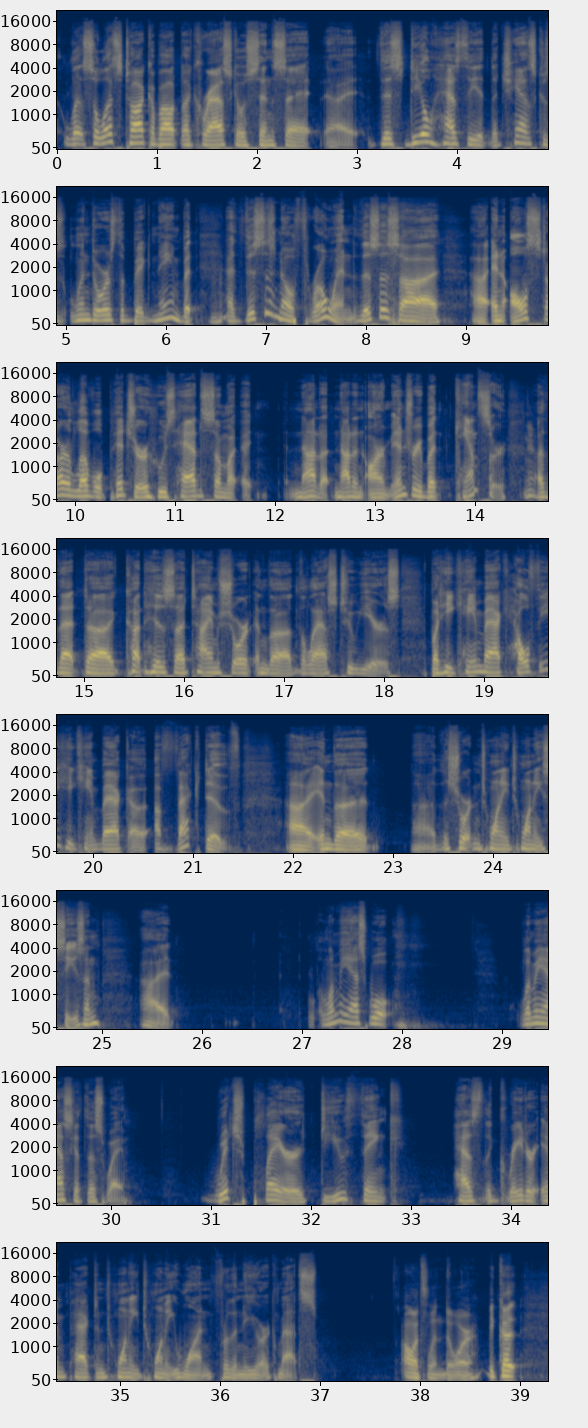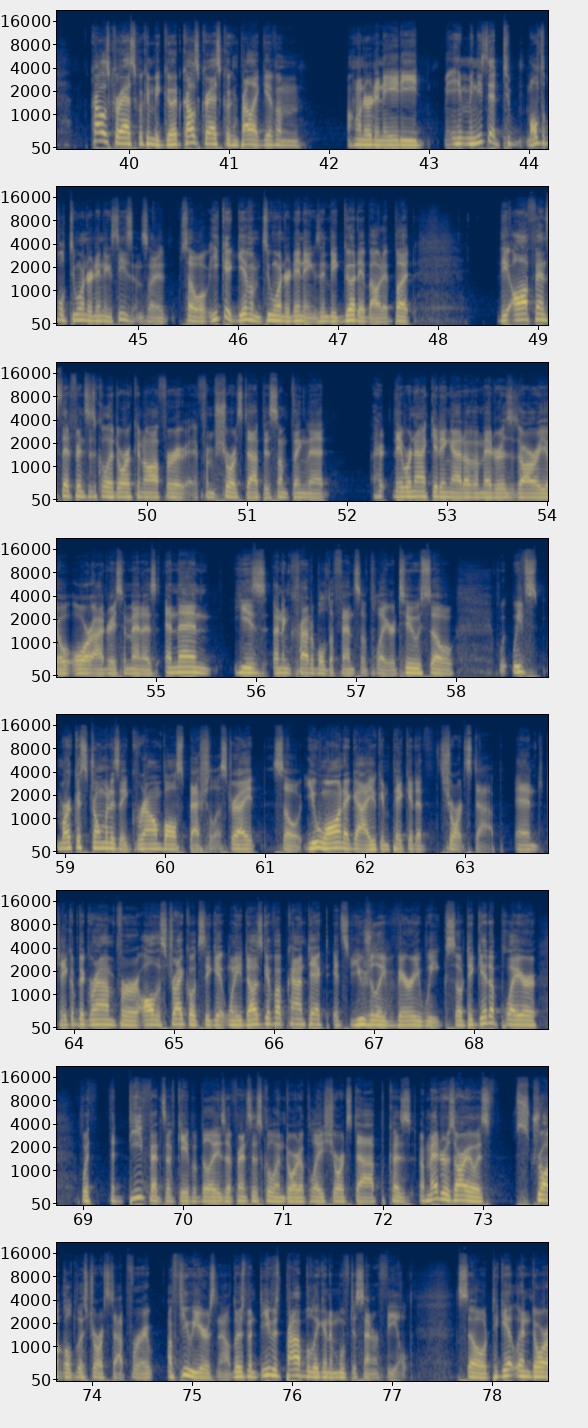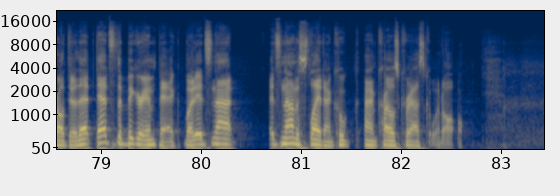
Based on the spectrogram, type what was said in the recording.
Let, so let's talk about uh, Carrasco since uh, uh, this deal has the the chance because Lindor is the big name, but uh, this is no throw in. This is uh, uh, an all star level pitcher who's had some. Uh, not a, not an arm injury, but cancer uh, that uh, cut his uh, time short in the the last two years. But he came back healthy. He came back uh, effective uh, in the uh, the shortened 2020 season. Uh, let me ask. Well, let me ask it this way which player do you think has the greater impact in 2021 for the New York Mets? Oh, it's Lindor because Carlos Carrasco can be good. Carlos Carrasco can probably give him 180. I mean, he's had two, multiple 200 inning seasons, so, so he could give him 200 innings and be good about it. But the offense that Francisco Lindor can offer from shortstop is something that they were not getting out of Amed Rosario or Andres Giménez. And then he's an incredible defensive player too. So we've Marcus Stroman is a ground ball specialist, right? So you want a guy who can pick it at shortstop. And Jacob DeGrom for all the strikeouts he get when he does give up contact, it's usually very weak. So to get a player with the defensive capabilities of Francisco Lindor to play shortstop, because Amed Rosario has struggled with shortstop for a, a few years now. There's been he was probably going to move to center field. So to get Lindor out there, that that's the bigger impact. But it's not it's not a slight on on Carlos Carrasco at all.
